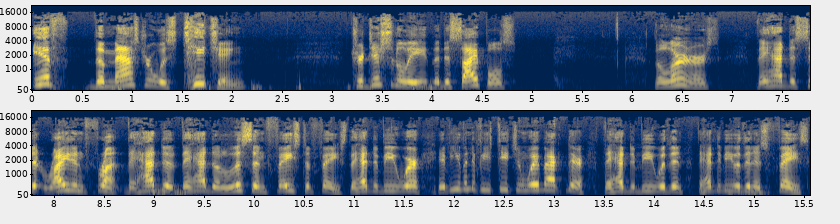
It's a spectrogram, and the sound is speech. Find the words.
If the master was teaching, traditionally the disciples, the learners, they had to sit right in front. They had to, they had to listen face to face. They had to be where, if even if he's teaching way back there, they had to be within, they had to be within his face.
